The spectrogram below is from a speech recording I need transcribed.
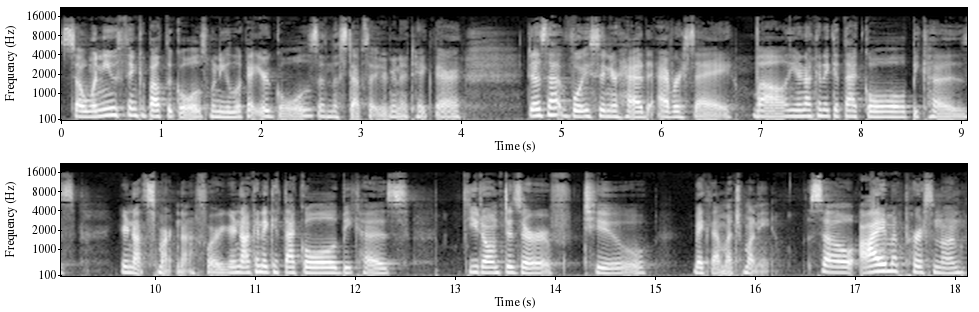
So when you think about the goals, when you look at your goals and the steps that you're going to take there, does that voice in your head ever say, well, you're not going to get that goal because you're not smart enough, or you're not going to get that goal because you don't deserve to make that much money? So I'm a person on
